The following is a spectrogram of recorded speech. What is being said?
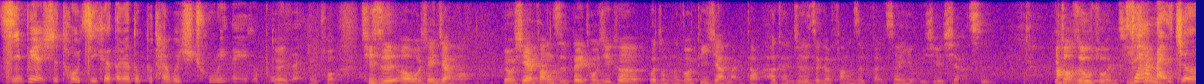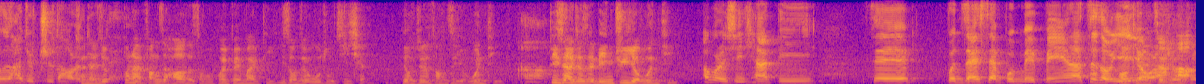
即便是投机客，大概都不太会去处理那一个部分。对，没错。其实呃，我先讲哦，有些房子被投机客为什么能够低价买到？他可能就是这个房子本身有一些瑕疵。一种是屋主很急钱，他买了之后他就知道了，可能就不然房子好好的怎么会被卖低？一种就是屋主急钱，一种就是房子有问题啊。第三个就是邻居有问题，啊，或者是兄弟这分财产分没平啦，这种也有啦哈。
